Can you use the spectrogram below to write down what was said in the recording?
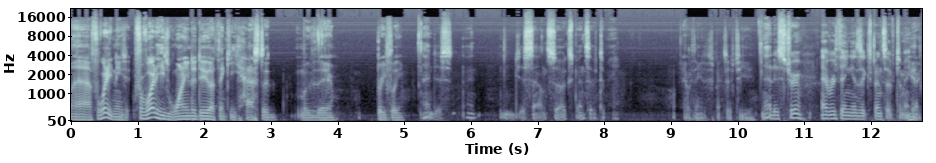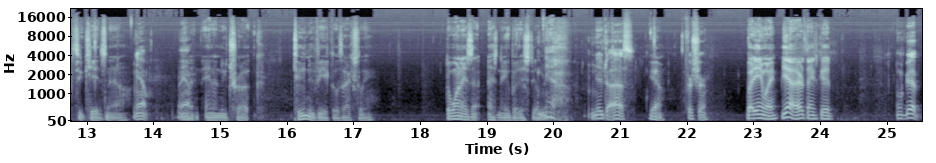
uh, for what he needs, for what he's wanting to do, I think he has to move there briefly. That just it just sounds so expensive to me. Everything's expensive to you. That is true. Everything is expensive to me. You have two kids now. Yep. Yeah. and, and a new truck, two new vehicles actually. The one isn't as new, but it's still new. Yeah. New to us, yeah. for sure. But anyway, yeah, everything's good. Well, good.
